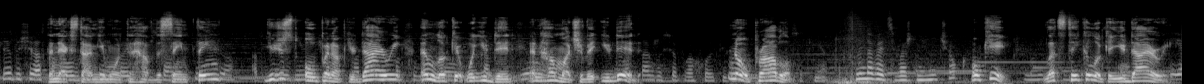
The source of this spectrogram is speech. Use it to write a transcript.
The next time you want to have the same thing, you just open up your diary and look at what you did and how much of it you did. No problem. Okay, let's take a look at your diary.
